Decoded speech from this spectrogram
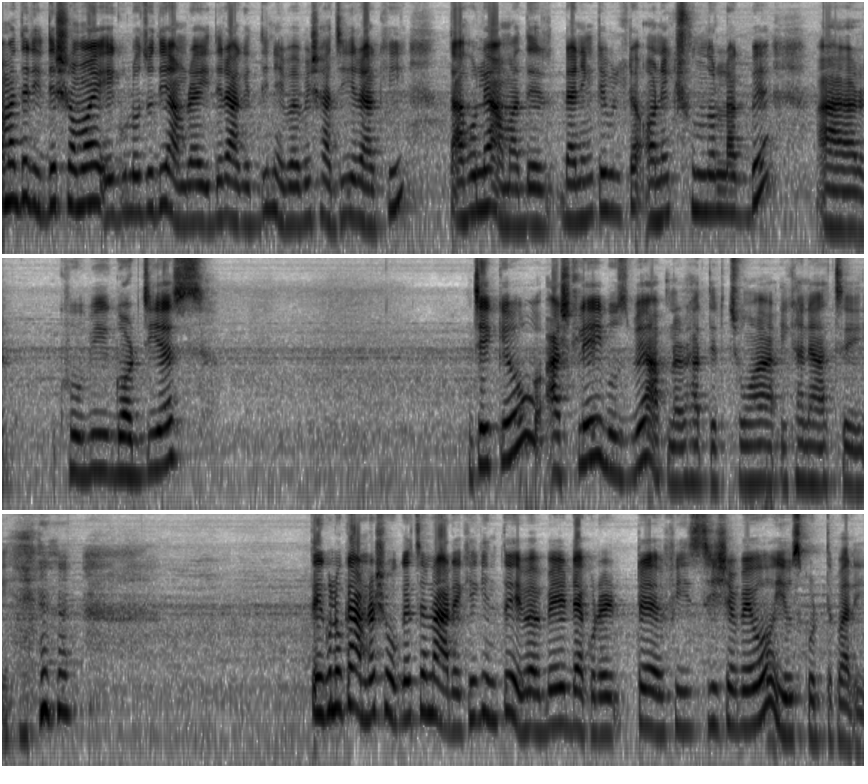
আমাদের ঈদের সময় এগুলো যদি আমরা ঈদের আগের দিন এভাবে সাজিয়ে রাখি, তাহলে আমাদের ডাইনিং টেবিলটা অনেক সুন্দর লাগবে আর খুবই গর্জিয়াস। যে কেউ আসলেই বুঝবে আপনার হাতের ছোঁয়া এখানে আছে। তো এগুলোকে আমরা শোকেছে না রেখে কিন্তু এভাবে ডেকোরেট ফিস হিসেবেও ইউজ করতে পারি।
